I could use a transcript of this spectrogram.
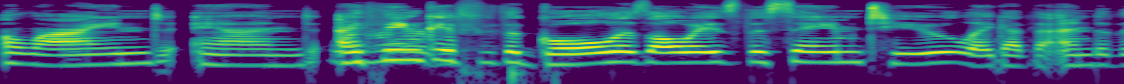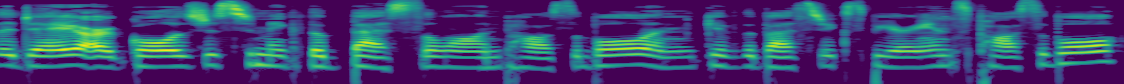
aligned and i think if the goal is always the same too like at the end of the day our goal is just to make the best salon possible and give the best experience possible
